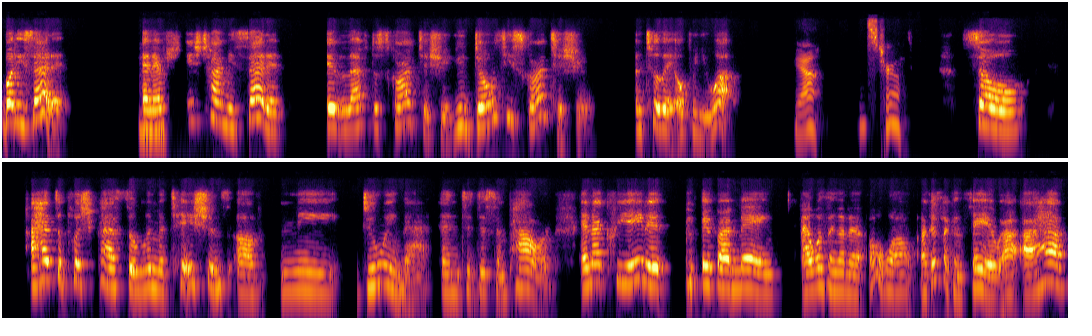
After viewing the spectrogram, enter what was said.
but he said it. Mm-hmm. And every, each time he said it, it left a scar tissue. You don't see scar tissue until they open you up. Yeah, that's true. So I had to push past the limitations of me doing that and to disempower. And I created, if I may, I wasn't gonna, oh, well, I guess I can say it. I, I have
